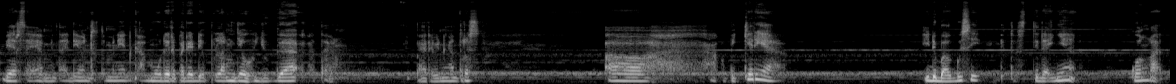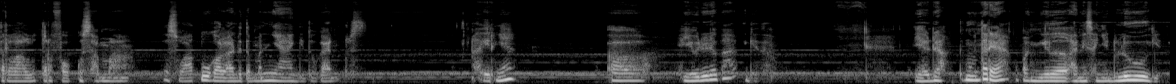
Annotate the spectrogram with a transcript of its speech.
biar saya minta dia untuk temenin kamu daripada dia pulang jauh juga kata Pak Erwin kan. Terus uh, aku pikir ya ide bagus sih gitu. Setidaknya gue nggak terlalu terfokus sama sesuatu kalau ada temennya gitu kan. Terus akhirnya uh, ya udah deh pak gitu. Ya udah tunggu bentar ya aku panggil Anisanya dulu gitu.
